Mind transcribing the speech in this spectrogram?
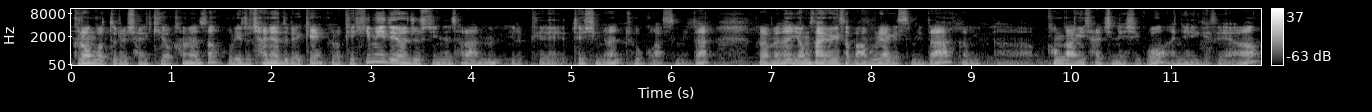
그런 것들을 잘 기억하면서 우리도 자녀들에게 그렇게 힘이 되어 줄 수 있는 사람 이렇게 되시면 좋을 것 같습니다. 그러면은 영상 여기서 마무리하겠습니다. 그럼 어, 건강히 잘 지내시고 안녕히 계세요.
